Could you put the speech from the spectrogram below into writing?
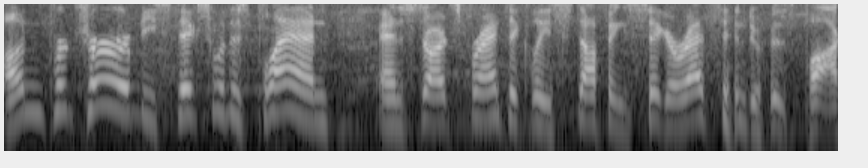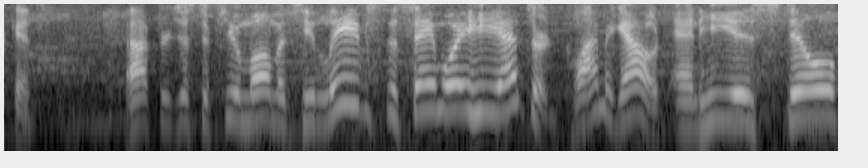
Unperturbed, he sticks with his plan and starts frantically stuffing cigarettes into his pockets. After just a few moments, he leaves the same way he entered, climbing out, and he is still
